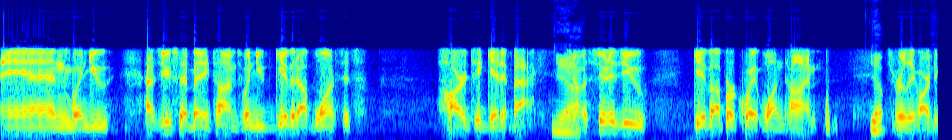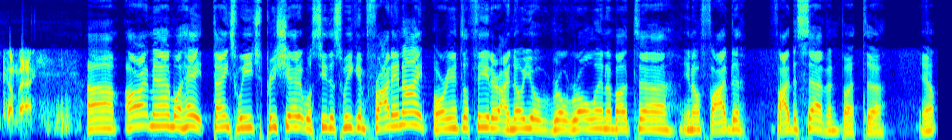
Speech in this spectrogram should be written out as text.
and when you, as you've said many times, when you give it up once, it's hard to get it back. Yeah. You know, as soon as you give up or quit one time, Yep. it's really hard to come back. Um, all right, man. Well, hey, thanks, Weege. Appreciate it. We'll see you this weekend, Friday night, Oriental Theater. I know you'll ro- roll in about uh, you know five to five to seven, but uh, yep,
